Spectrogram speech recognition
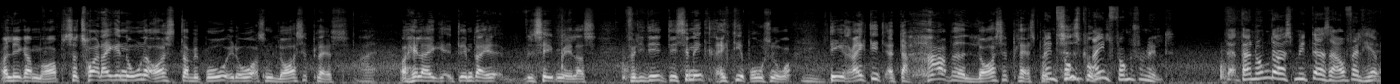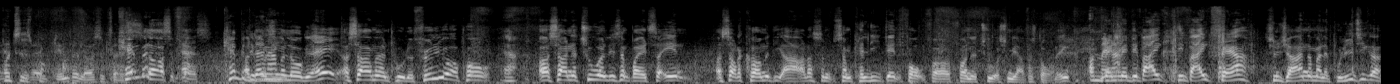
og lægger dem op, så tror jeg, der ikke er nogen af os, der vil bruge et ord som losseplads. Nej. Og heller ikke dem, der vil se dem ellers. Fordi det, det er simpelthen ikke rigtigt at bruge sådan ord. Mm. Det er rigtigt, at der har været losseplads på et Rent, fun- tidspunkt. rent funktionelt. Der, der er nogen, der har smidt deres affald her på et tidspunkt. Kæmpe losseplads. Kæmpe losseplads. kæmpe og den har deponi. man lukket af, og så har man puttet følgeord på. Ja. Og så er naturen ligesom bredt sig ind. Og så er der kommet de arter, som, som kan lide den form for, for natur, som jeg forstår det. Ikke? Men, har- men det, er bare ikke, det er bare ikke fair, synes jeg, når man er politiker,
